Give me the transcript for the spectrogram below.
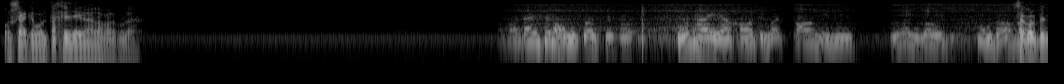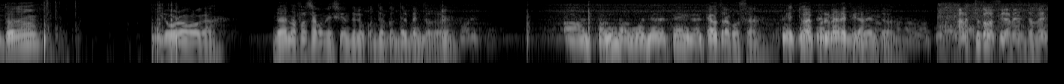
O sea que voltaje llega a la válvula. Saco el pentodo y lo vuelvo a colocar. No es una falsa conexión del, del, del pentodo, ¿eh? Es otra cosa. Esto es problema de filamento. Ahora estoy con los filamentos, ¿ves?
